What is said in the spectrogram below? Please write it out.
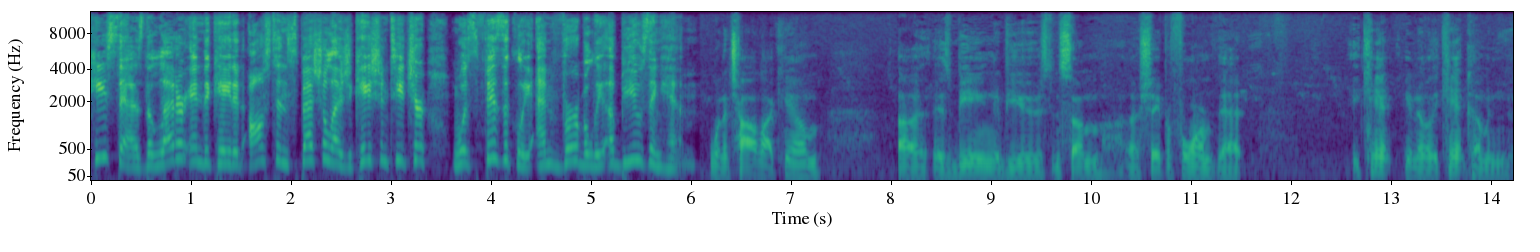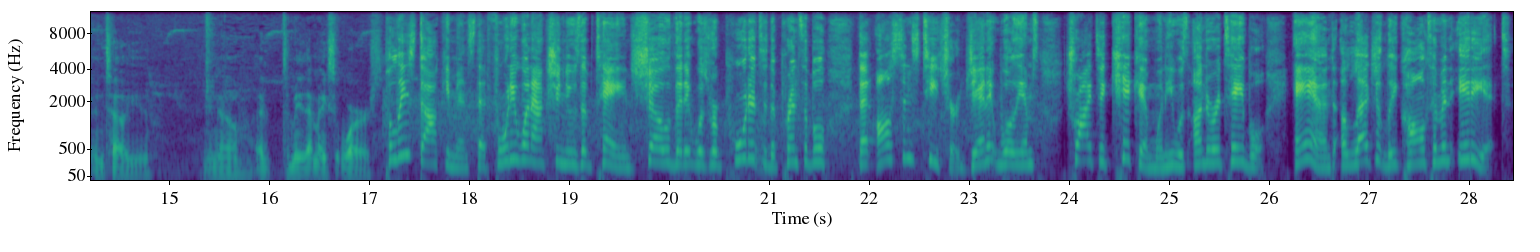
He says the letter indicated Austin's special education teacher was physically and verbally abusing him. When a child like him uh, is being abused in some uh, shape or form, that he can't, you know, they can't come and, and tell you. You know, and to me, that makes it worse. Police documents that 41 Action News obtained show that it was reported to the principal that Austin's teacher, Janet Williams, tried to kick him when he was under a table and allegedly called him an idiot.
